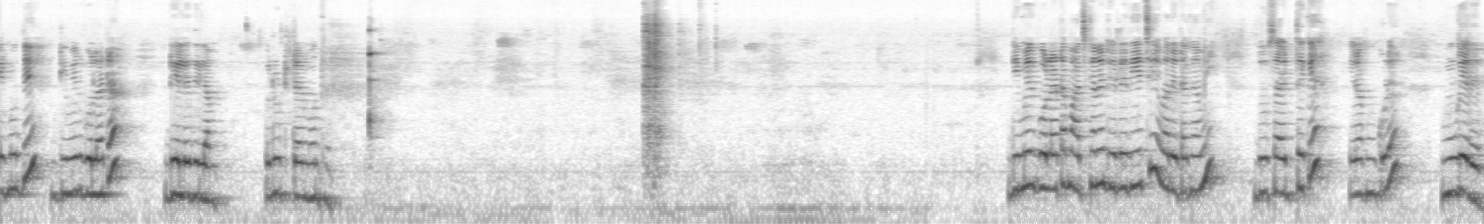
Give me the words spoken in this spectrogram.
এর মধ্যে ডিমের গোলাটা ঢেলে দিলাম রুটিটার মধ্যে। ডিমের গোলাটা মাঝখানে ঢেলে দিয়েছি, এবার এটাকে আমি দু সাইড থেকে এরকম করে মুড়ে দেব।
